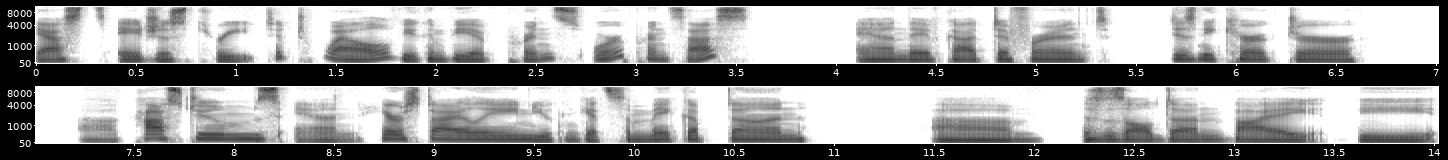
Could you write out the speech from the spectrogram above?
guests ages 3 to 12. You can be a prince or a princess. And they've got different Disney character uh, costumes and hairstyling. You can get some makeup done. Um, this is all done by the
